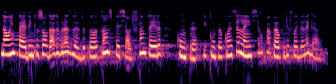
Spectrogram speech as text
não impedem que o soldado brasileiro do Pelotão Especial de Fronteira cumpra e cumpra com excelência o papel que lhe foi delegado.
